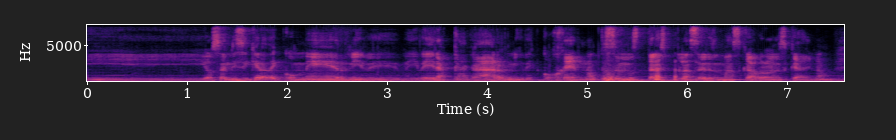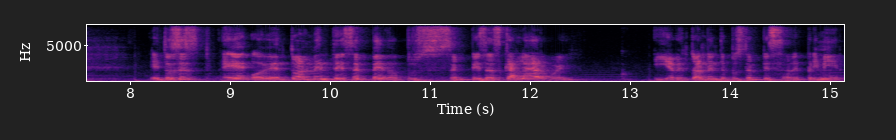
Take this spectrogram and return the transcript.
Y, o sea, ni siquiera de comer, ni de, ni de ir a cagar, ni de coger, ¿no? Que son los tres placeres más cabrones que hay, ¿no? Entonces, eh, eventualmente ese pedo, pues se empieza a escalar, güey. Y eventualmente, pues te empiezas a deprimir.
